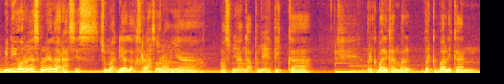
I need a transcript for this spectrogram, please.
Lip ini orangnya sebenarnya nggak rasis cuma dia agak keras orangnya maksudnya nggak punya etika berkebalikan berkebalikan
